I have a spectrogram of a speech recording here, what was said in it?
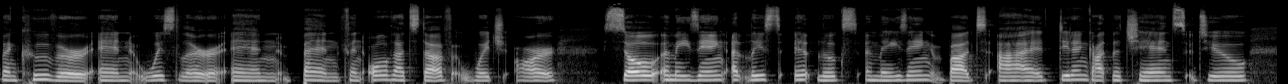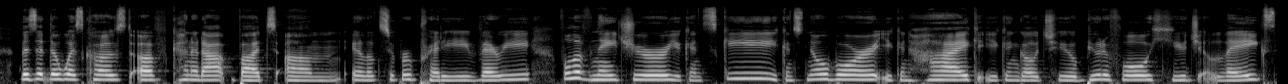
Vancouver and Whistler and Banff and all of that stuff, which are so amazing. At least it looks amazing, but I didn't got the chance to visit the west coast of Canada, but um, it looks super pretty, very full of nature. You can ski, you can snowboard, you can hike, you can go to beautiful, huge lakes,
